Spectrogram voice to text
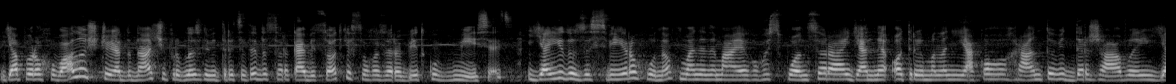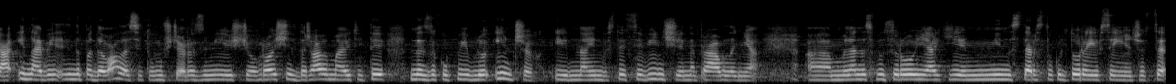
Я порахувала, що я доначу приблизно від 30 до 40% свого заробітку в місяць. Я їду за свій рахунок. в мене немає якогось спонсора. Я не отримала ніякого гранту від держави. Я і навіть не подавалася, тому що я розумію, що гроші з держави мають йти на закупівлю інших і на інвестиції в інші направлення. Е, Мене не спонсорує ніякі міністерство культури і все інше. Це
